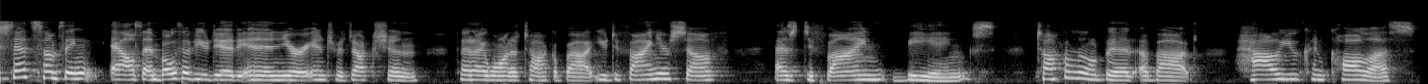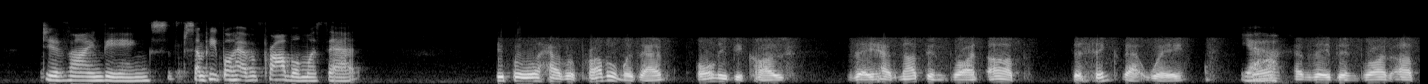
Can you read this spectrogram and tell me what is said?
said something else, and both of you did in your introduction that I want to talk about. You define yourself as divine beings. Talk a little bit about how you can call us divine beings. Some people have a problem with that. People have a problem with that only because they have not been brought up to think that way, yeah. or have they been brought up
